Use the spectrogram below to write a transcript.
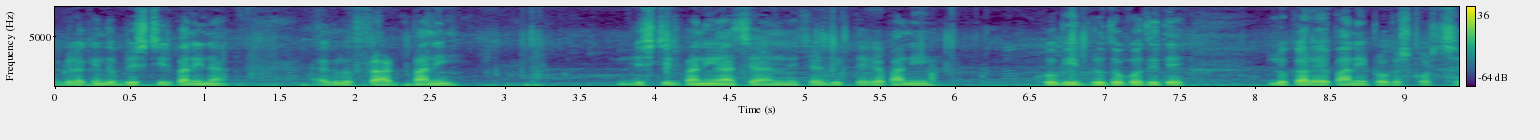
এগুলো কিন্তু বৃষ্টির পানি না, এগুলো ফ্লাড পানি। বৃষ্টির পানি আছে আর নিচের দিক থেকে পানি খুবই দ্রুত গতিতে লোকালয়ে পানি প্রবেশ করছে।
